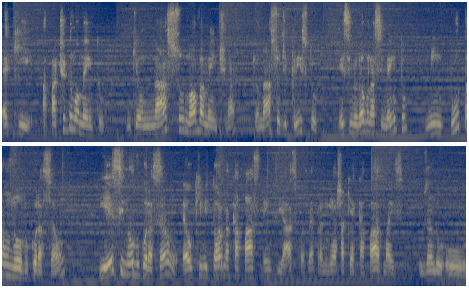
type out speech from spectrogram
é que a partir do momento em que eu nasço novamente, né? Que eu nasço de Cristo, esse meu novo nascimento me imputa um novo coração e esse novo coração é o que me torna capaz, entre aspas, né? Para ninguém achar que é capaz, mas usando o,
